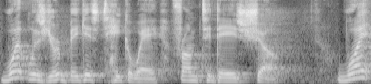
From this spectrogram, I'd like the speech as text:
what was your biggest takeaway from today's show? What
